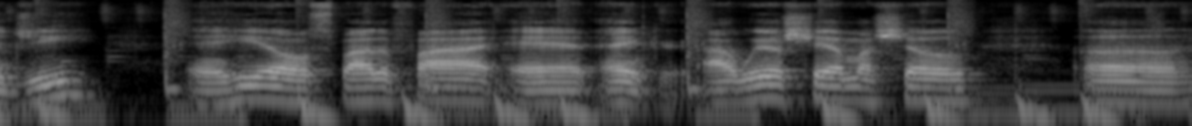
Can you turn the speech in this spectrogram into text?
IG and here on Spotify and Anchor. I will share my show. Uh,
